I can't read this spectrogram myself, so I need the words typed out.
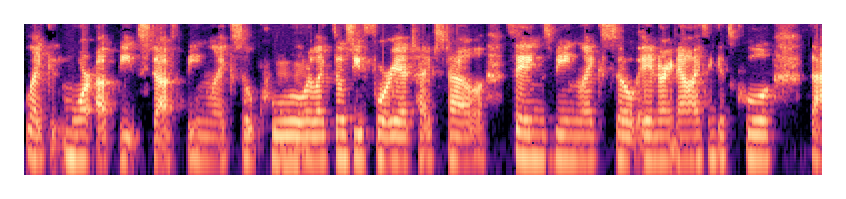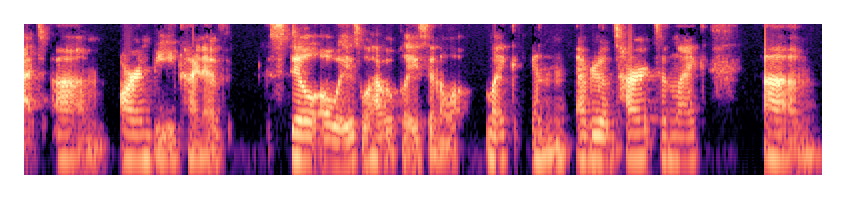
like more upbeat stuff being like so cool or like those euphoria type style things being like so in right now i think it's cool that um r&b kind of still always will have a place in a lot like in everyone's hearts and like um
